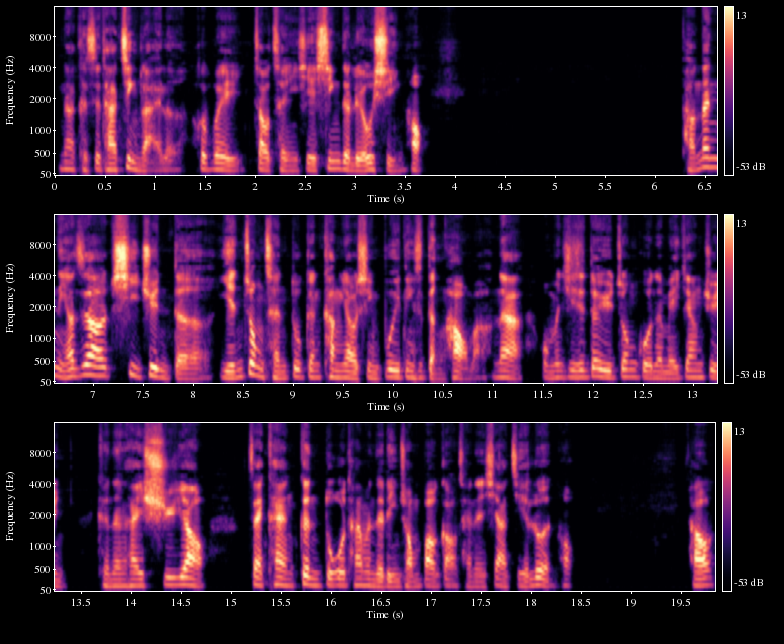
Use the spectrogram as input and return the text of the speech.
那可是它进来了，会不会造成一些新的流行？哈。好，那你要知道细菌的严重程度跟抗药性不一定是等号嘛。那我们其实对于中国的梅将军，可能还需要再看更多他们的临床报告才能下结论哦。好，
